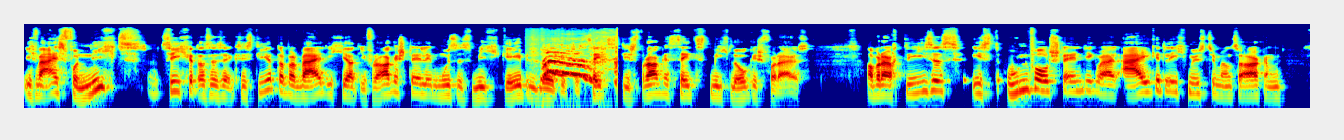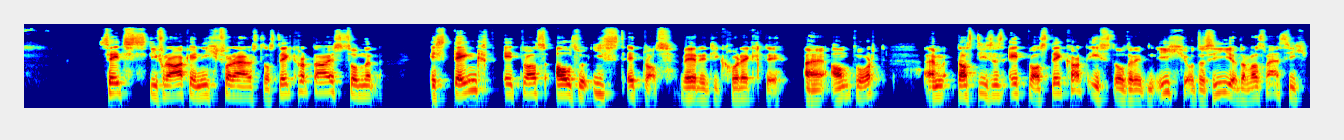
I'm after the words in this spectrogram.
ich weiß von nichts sicher, dass es existiert, aber weil ich ja die Frage stelle, muss es mich geben, logisch. Setzt, die Frage setzt mich logisch voraus. Aber auch dieses ist unvollständig, weil eigentlich müsste man sagen, setzt die Frage nicht voraus, dass Descartes da ist, sondern es denkt etwas, also ist etwas, wäre die korrekte äh, Antwort. Ähm, dass dieses etwas Descartes ist oder eben ich oder sie oder was weiß ich,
